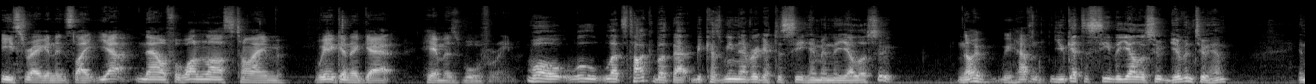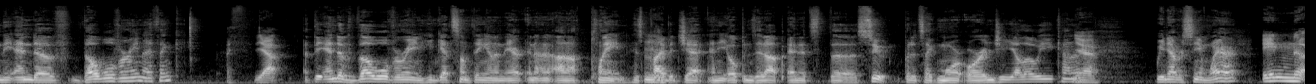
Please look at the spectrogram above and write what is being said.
Easter egg, and it's like, yeah, now for one last time, we're gonna get him as Wolverine. Well, well, let's talk about that because we never get to see him in the yellow suit. No, we haven't. You get to see the yellow suit given to him in the end of the Wolverine, I think. Yeah, At the end of the Wolverine, he gets something in an air in a, on a plane, his Mm. private jet, and he opens it up, and it's the suit, but it's like more orangey, yellowy kind of. yeah. We never see him wear it. In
